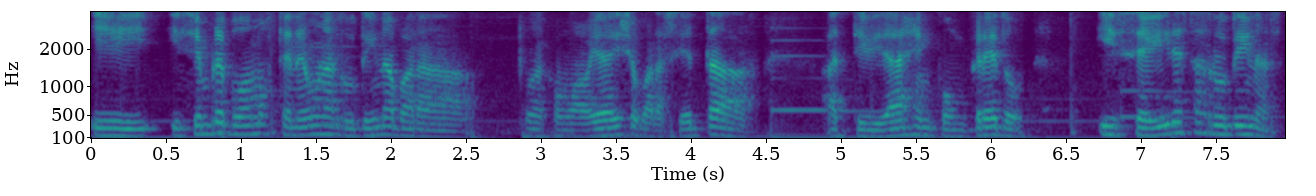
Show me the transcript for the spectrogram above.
y, y, siempre podemos tener una rutina para, pues como había dicho, para ciertas actividades en concreto y seguir estas rutinas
